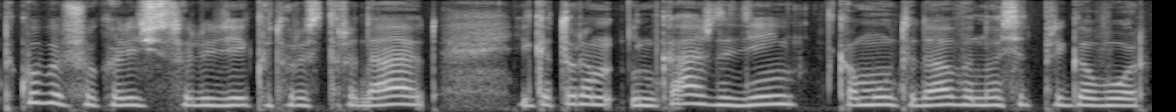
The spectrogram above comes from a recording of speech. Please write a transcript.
такое большое количество людей, которые страдают, и которым им каждый день кому-то, да, выносят приговор.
